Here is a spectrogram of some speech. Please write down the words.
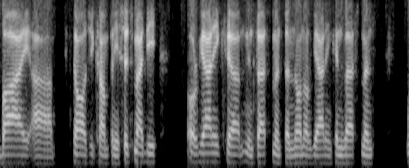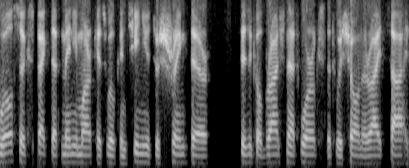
buy uh, technology companies. So it might be organic um, investments and non-organic investments. We also expect that many markets will continue to shrink their physical branch networks that we show on the right side,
